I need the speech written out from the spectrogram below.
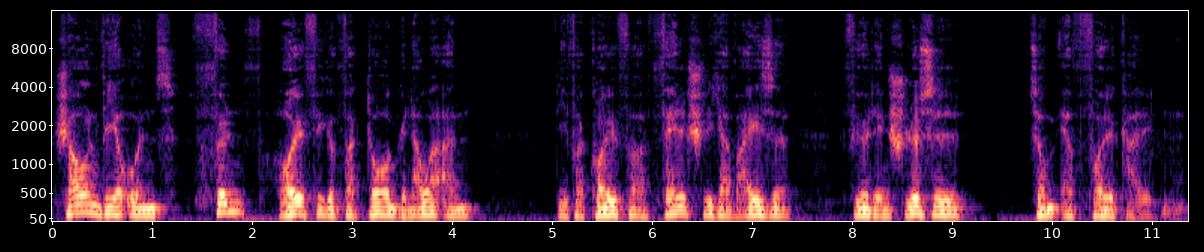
Schauen wir uns fünf häufige Faktoren genauer an, die Verkäufer fälschlicherweise für den Schlüssel zum Erfolg halten.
